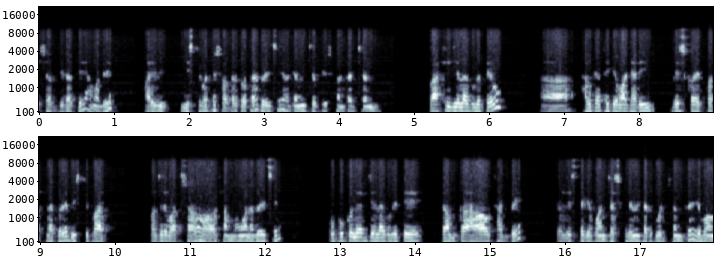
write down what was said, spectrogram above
এসব জেলাতে আমাদের ভারী বৃষ্টিপাতের সতর্কতা রয়েছে আগামী চব্বিশ ঘণ্টার জন্য। বাকি জেলাগুলোতেও হালকা থেকে মাঝারি বেশ কয়েক ফসলা করে বৃষ্টিপাত, বজ্রপাত সহ হওয়ার সম্ভাবনা রয়েছে। উপকূলের জেলাগুলিতে দমকা হাওয়াও থাকবে, চল্লিশ থেকে পঞ্চাশ কিলোমিটার পর্যন্ত এবং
